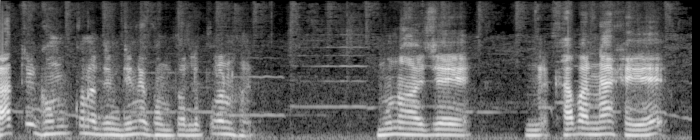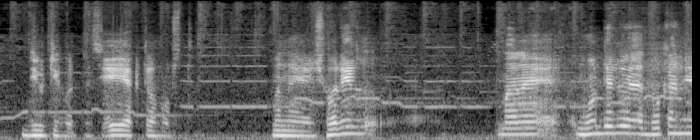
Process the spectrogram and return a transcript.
রাত্রের ঘুম কোনোদিন দিনে ঘুম পারলে পূরণ হয় মনে হয় যে খাবার না খেয়ে ডিউটি করতেছি, এই একটা অবস্থা। মানে শরীর মানে মুদির দোকানে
